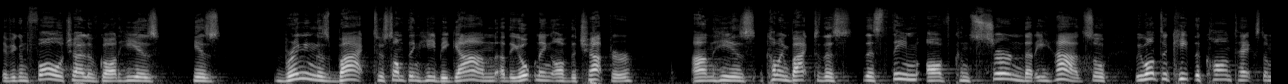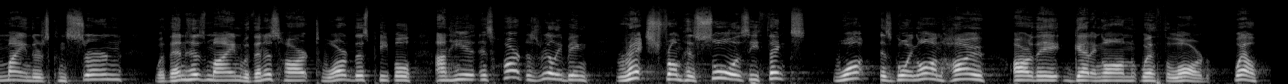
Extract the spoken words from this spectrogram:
if you can follow, child of God, he is, he is bringing us back to something he began at the opening of the chapter, and he is coming back to this, this theme of concern that he had. So we want to keep the context in mind. There's concern within his mind, within his heart toward this people, and he, his heart is really being wrenched from his soul as he thinks, What is going on? How are they getting on with the Lord? Well,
